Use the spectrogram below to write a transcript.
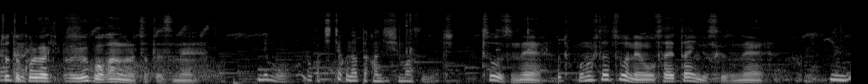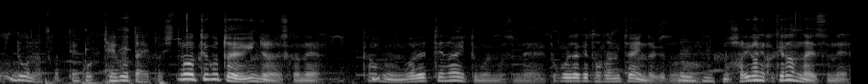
ちょっとこれがよく分からなくなっちゃったですね。でもなんかちっちゃくなった感じしますね。そうですね。この2つをね押さえたいんですけどね。うんどうなんですか？手ご手応えとして。まあ手応えいいんじゃないですかね。多分割れてないと思いますね。これだけ畳みたいんだけどな、うんうん。もう針金かけらんないですね。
